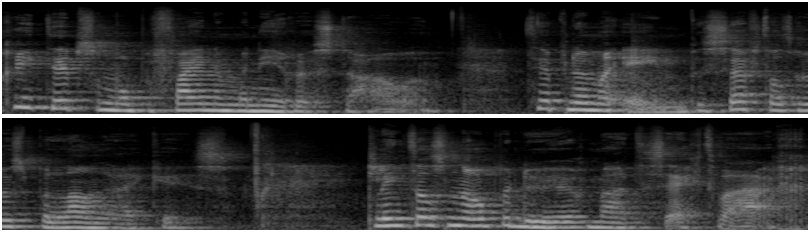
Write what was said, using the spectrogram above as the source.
Drie tips om op een fijne manier rust te houden. Tip nummer 1. Besef dat rust belangrijk is. Klinkt als een open deur, maar het is echt waar.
